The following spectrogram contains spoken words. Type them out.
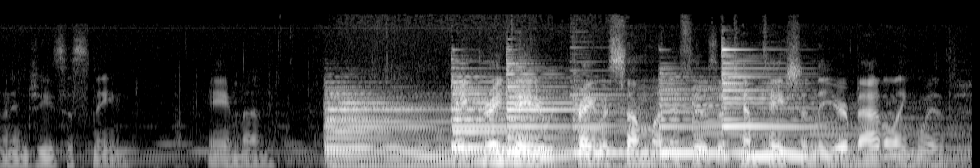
And in Jesus' name, amen. A great day to pray with someone if there's a temptation that you're battling with.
